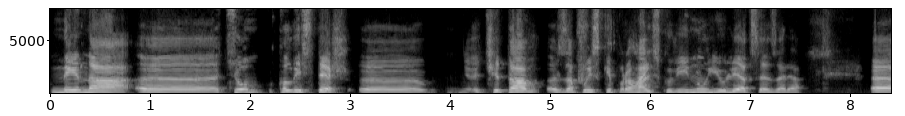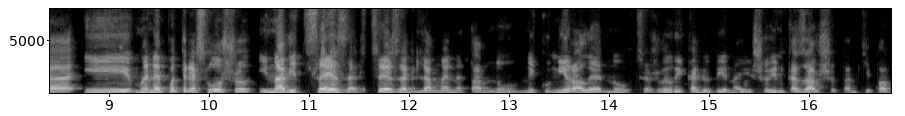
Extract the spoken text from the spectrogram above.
не на е, цьому, колись теж е, читав записки про Гальську війну Юлія Цезаря. Е, і мене потрясло, що і навіть Цезар, Цезар для мене там ну не кумір, але ну це ж велика людина. І що він казав, що там, типа,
